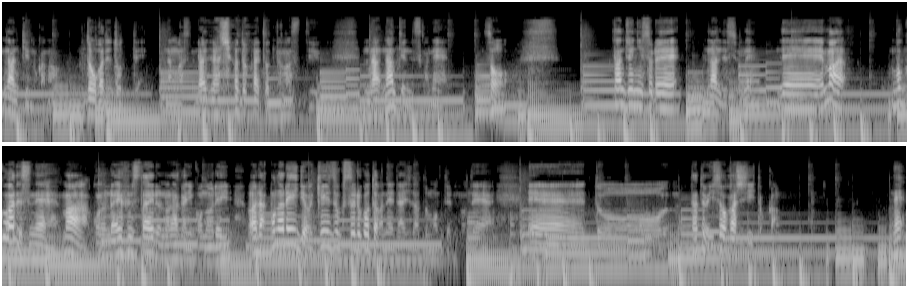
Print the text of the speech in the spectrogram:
う、なんていうのかな、動画で撮って流す。ララジオ動画で撮って流すっていう、な、なんていうんですかね。そう。単純にそれなんですよね。で、まあ、僕はですね、まあ、このライフスタイルの中にこのレイ、まあ、このレイディを継続することがね、大事だと思ってるので、えー、っと、例えば忙しいとか、ね、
